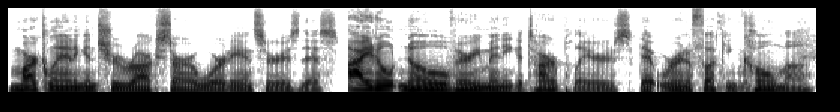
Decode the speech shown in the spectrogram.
Mark Lanegan True Rock Star Award answer is this I don't know very many guitar players that were in a fucking coma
